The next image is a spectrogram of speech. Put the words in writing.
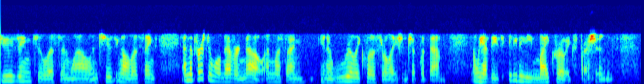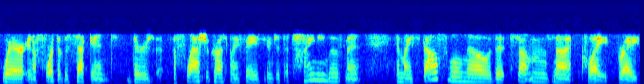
choosing to listen well and choosing all those things. And the person will never know unless I'm in a really close relationship with them. And we have these itty bitty micro expressions where in a fourth of a second there's a flash across my face, you know, just a tiny movement and my spouse will know that something's not quite right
